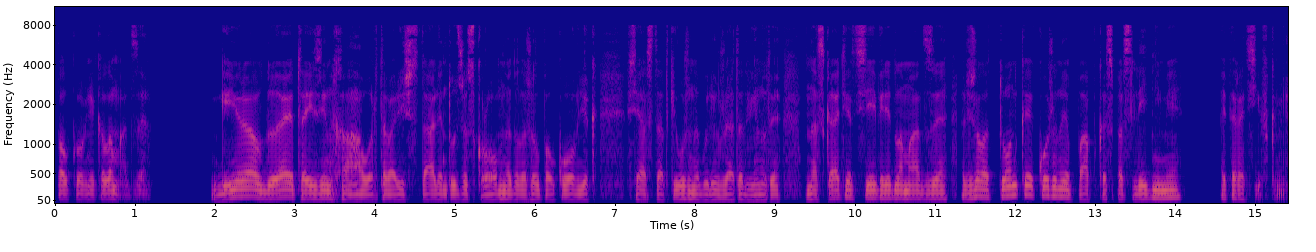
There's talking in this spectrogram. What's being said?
полковника Ламадзе. Генерал Дуайт Айзенхауэр, товарищ Сталин, тут же скромно доложил полковник. Все остатки ужина были уже отодвинуты. На скатерти перед Ламадзе лежала тонкая кожаная папка с последними оперативками.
